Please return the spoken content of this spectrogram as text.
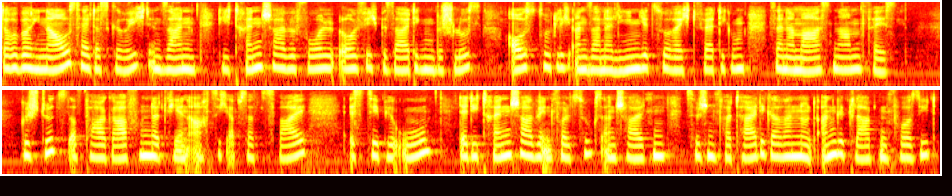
Darüber hinaus hält das Gericht in seinem die Trennscheibe vorläufig beseitigen Beschluss ausdrücklich an seiner Linie zur Rechtfertigung seiner Maßnahmen fest gestützt auf 184 Absatz 2 StPO, der die Trennscheibe in Vollzugsanstalten zwischen Verteidigerinnen und Angeklagten vorsieht,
